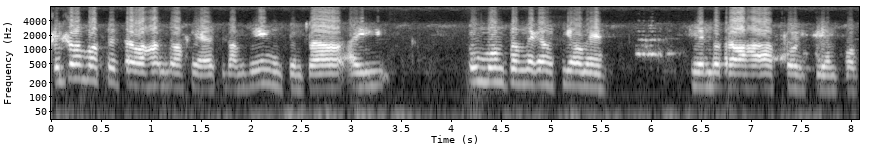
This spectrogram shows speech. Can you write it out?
siempre vamos a estar trabajando hacia eso también siempre hay un montón de canciones siendo trabajadas por tiempo.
